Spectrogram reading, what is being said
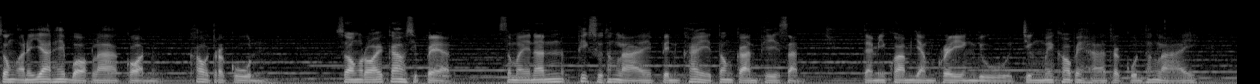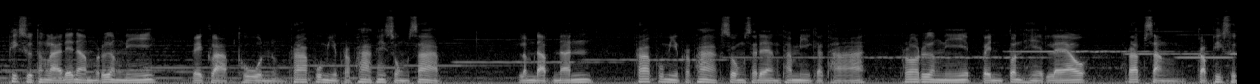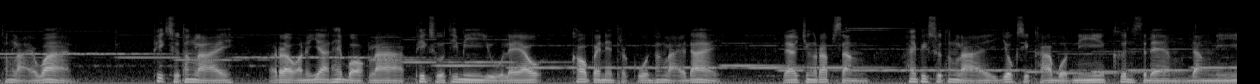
ทรงอนุญาตให้บอกลาก่อนเข้าตระกูล 298 สมัยนั้นภิกษุทั้งหลายเป็นไข้ต้องการเภสัชแต่มีความยำเกรงอยู่จึงไม่เข้าไปหาตระกูลทั้งหลาย ภิกษุทั้งหลายได้นำเรื่องนี้ไปกราบทูลพระผู้มีพระภาคให้ทรงทราบลำดับนั้น พระผู้มีพระภาคทรงแสดงธรรมีกถา เพราะเรื่องนี้เป็นต้นเหตุแล้ว รับสั่งกับภิกษุทั้งหลายว่า ภิกษุทั้งหลาย เราอนุญาตให้บอกลาภิกษุที่มีอยู่แล้วเข้าไปในตระกูลทั้งหลายได้ แล้วจึงรับสั่งให้ภิกษุทั้งหลายยกสิกขาบทนี้ขึ้นแสดงดังนี้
